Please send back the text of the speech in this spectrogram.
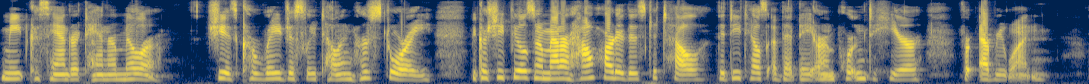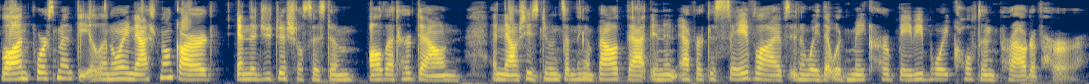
Meet Cassandra Tanner Miller. She is courageously telling her story because she feels no matter how hard it is to tell, the details of that day are important to hear for everyone. Law enforcement, the Illinois National Guard, and the judicial system all let her down, and now she's doing something about that in an effort to save lives in a way that would make her baby boy Colton proud of her.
